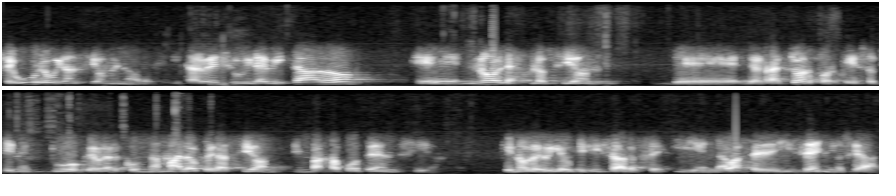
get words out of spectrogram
seguro hubieran sido menores. Y tal vez se hubiera evitado eh, no la explosión del reactor, porque eso tiene, tuvo que ver con una mala operación en baja potencia que no debía utilizarse y en la base de diseño, o sea,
